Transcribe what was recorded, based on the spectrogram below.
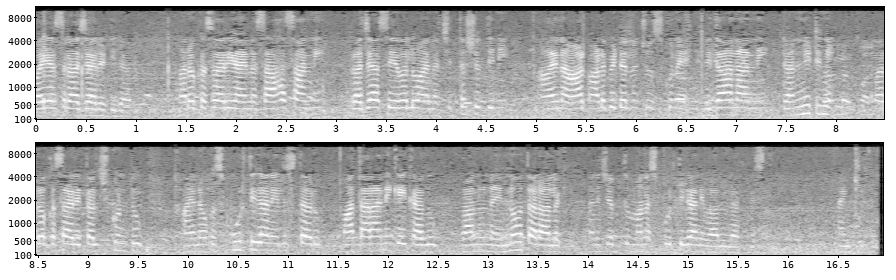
వైఎస్ రాజారెడ్డి గారు. మరొకసారి ఆయన సాహసాన్ని ప్రజాసేవలో ఆయన చిత్తశుద్ధిని ఆయన ఆ- ఆడబిడ్డలను చూసుకునే విధానాన్ని అన్నిటినీ మరొకసారి తలుచుకుంటూ ఆయన ఒక స్ఫూర్తిగా నిలుస్తారు. మా తరానికే కాదు రానున్న ఎన్నో తరాలకి అని చెప్తూ మనస్ఫూర్తిగా నివాళులు అర్పిస్తుంది థ్యాంక్ యూ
